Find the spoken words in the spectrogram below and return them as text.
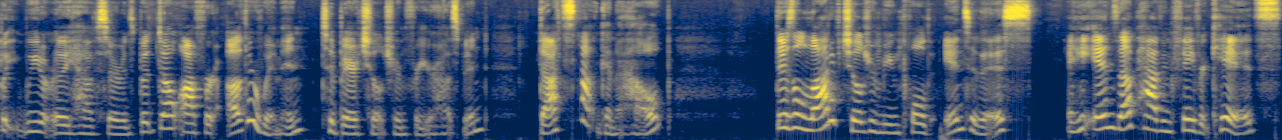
but we don't really have servants. But don't offer other women to bear children for your husband. That's not going to help. There's a lot of children being pulled into this, and he ends up having favorite kids.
